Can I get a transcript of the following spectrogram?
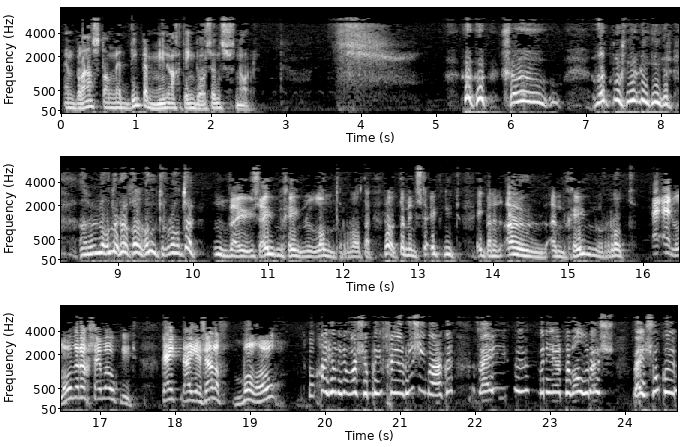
en blaast dan met diepe minachting door zijn snor. Zo, wat moeten jullie hier lodderige landrotten? Wij zijn geen landrotten. Tenminste, ik niet. Ik ben een uil en geen rot. En, en lodderig zijn we ook niet. Kijk naar jezelf, bolhoog. Gaan jullie nou alsjeblieft geen ruzie maken? Wij, eh, meneer de walrus, wij zoeken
